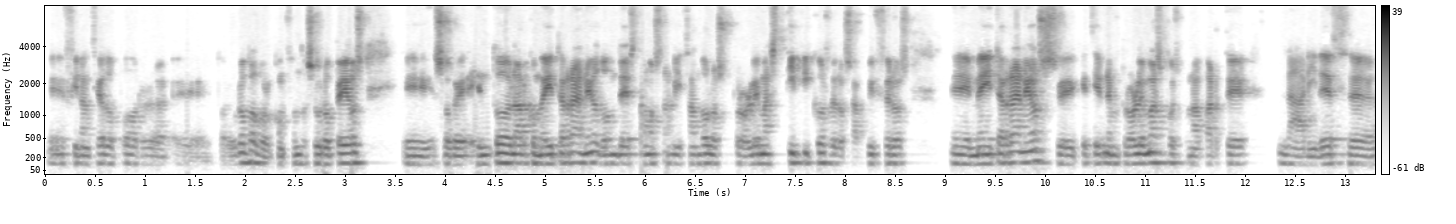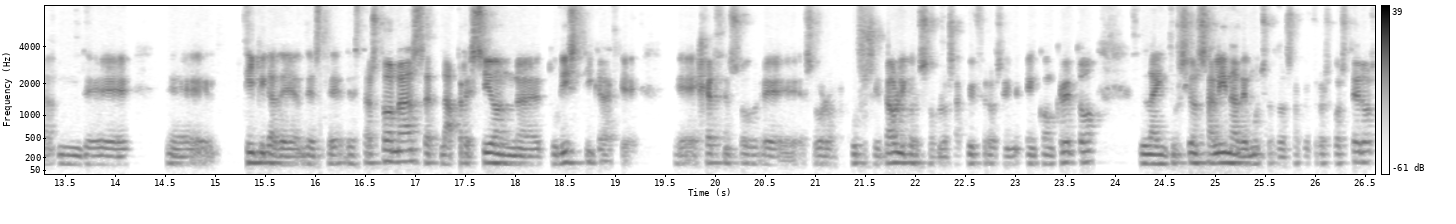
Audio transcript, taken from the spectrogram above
eh, financiado por, Europa, por, con fondos europeos, sobre, en todo el arco mediterráneo, donde estamos analizando los problemas típicos de los acuíferos mediterráneos, que tienen problemas, pues por una parte, la aridez de típica este, de, estas zonas, la presión eh, turística que ejercen sobre, los recursos hidráulicos sobre los acuíferos en, concreto, la intrusión salina de muchos de los acuíferos costeros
